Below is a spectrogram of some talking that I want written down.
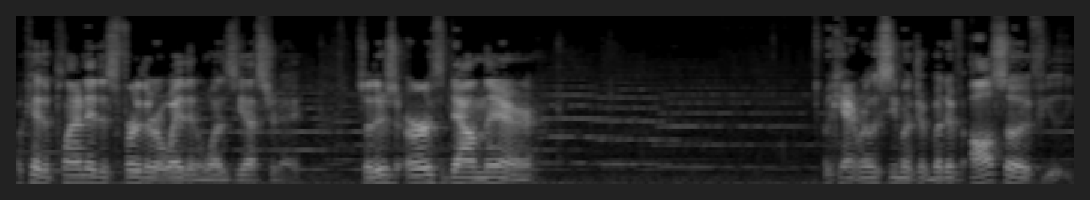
Okay, the planet is further away than it was yesterday. So there's Earth down there we can't really see much of it but if also if you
